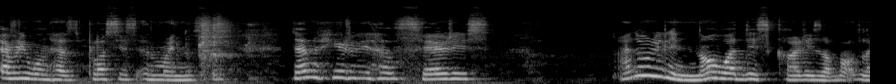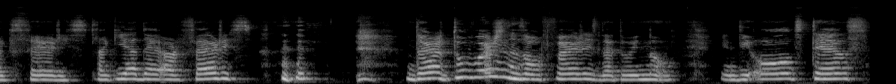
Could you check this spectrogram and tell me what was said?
Everyone has pluses and minuses. then here we have fairies I don't really know what this card is about like fairies like yeah there are fairies there are two versions of fairies that we know in the old tales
